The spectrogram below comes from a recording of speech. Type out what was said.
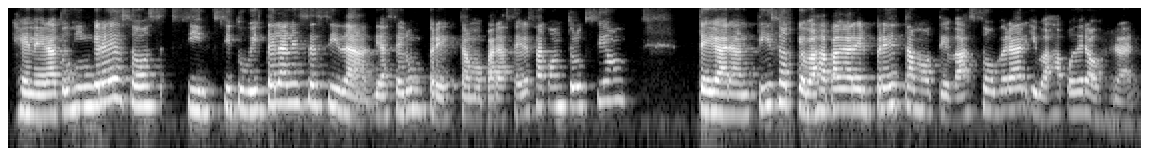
genera tus ingresos. Si, si tuviste la necesidad de hacer un préstamo para hacer esa construcción, te garantizo que vas a pagar el préstamo, te va a sobrar y vas a poder ahorrar.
